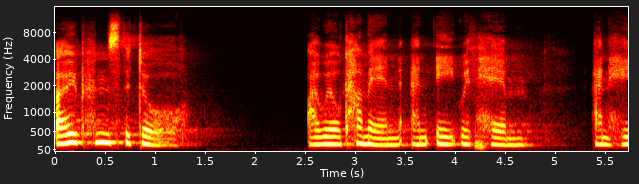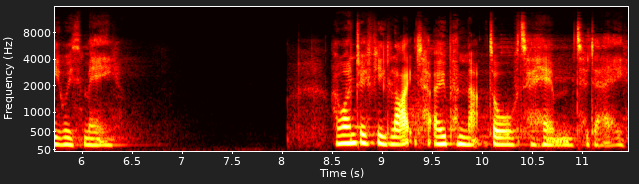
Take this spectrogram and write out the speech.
opens the door, I will come in and eat with him and he with me. I wonder if you'd like to open that door to him today.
